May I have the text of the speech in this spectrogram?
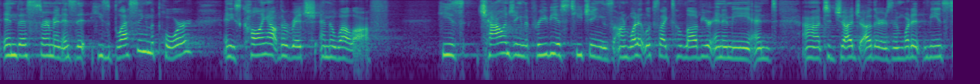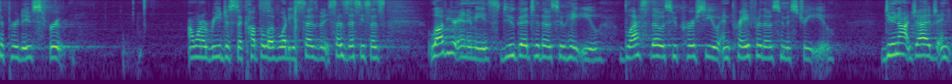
in this sermon is that he's blessing the poor and he's calling out the rich and the well off. He's challenging the previous teachings on what it looks like to love your enemy and uh, to judge others and what it means to produce fruit. I want to read just a couple of what he says, but he says this He says, Love your enemies, do good to those who hate you, bless those who curse you, and pray for those who mistreat you. Do not judge, and,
